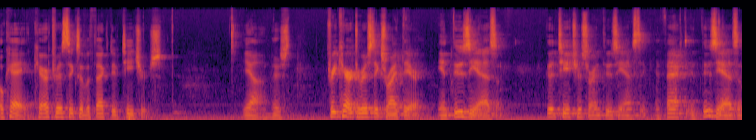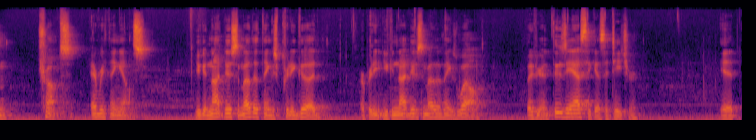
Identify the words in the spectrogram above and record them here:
Okay, characteristics of effective teachers. Yeah, there's three characteristics right there. Enthusiasm. Good teachers are enthusiastic. In fact, enthusiasm trumps everything else. You can not do some other things pretty good, or pretty, you can not do some other things well, but if you're enthusiastic as a teacher, it,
